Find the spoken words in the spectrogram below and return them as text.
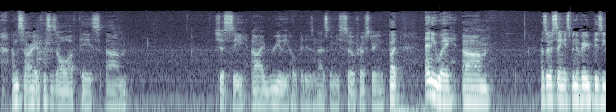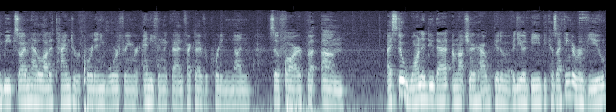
I'm sorry if this is all off pace. Um, just see. I really hope it isn't. That's going to be so frustrating. But anyway, um, as I was saying, it's been a very busy week, so I haven't had a lot of time to record any Warframe or anything like that. In fact, I've recorded none so far, but um, I still want to do that. I'm not sure how good of a video it'd be because I think a review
